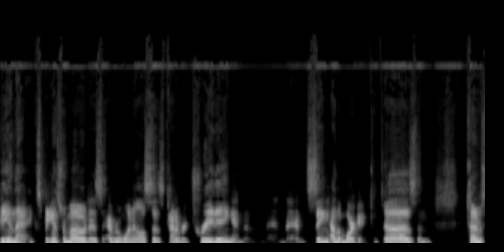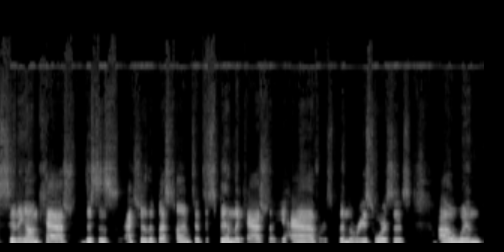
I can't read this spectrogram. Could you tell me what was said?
being that expansion mode as everyone else is kind of retreating and, and, and seeing how the market does and kind of sitting on cash, this is actually the best time to, to spend the cash that you have or spend the resources uh, when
